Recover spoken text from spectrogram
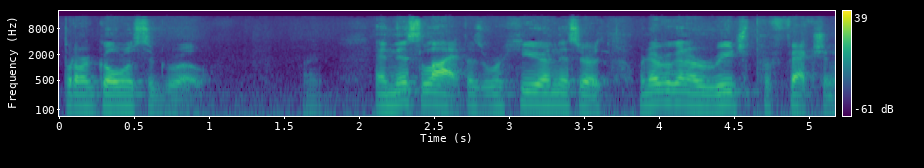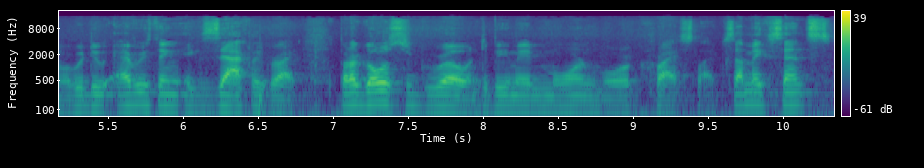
but our goal is to grow in this life, as we're here on this earth, we're never going to reach perfection where we do everything exactly right. But our goal is to grow and to be made more and more Christ like. Does that make sense?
